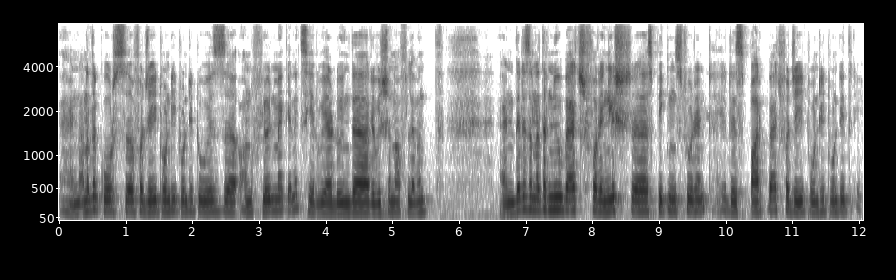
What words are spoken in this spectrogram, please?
And another course uh, for JEE 2022 is uh, on fluid mechanics. Here we are doing the revision of 11th and there is another new batch for English uh, speaking student. It is Spark batch for JEE 2023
